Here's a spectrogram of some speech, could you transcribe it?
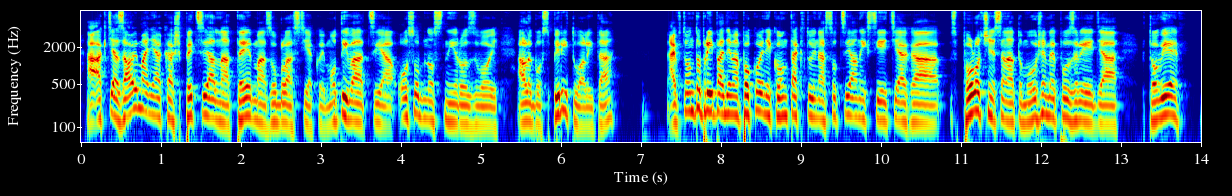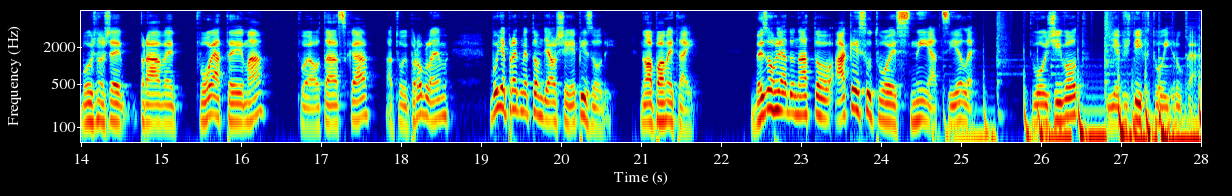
A ak ťa zaujíma nejaká špeciálna téma z oblasti ako je motivácia, osobnostný rozvoj alebo spiritualita, aj v tomto prípade ma pokojne kontaktuj na sociálnych sieťach a spoločne sa na to môžeme pozrieť a kto vie, možno, že práve tvoja téma, tvoja otázka a tvoj problém bude predmetom ďalšej epizódy. No a pamätaj, bez ohľadu na to, aké sú tvoje sny a ciele, tvoj život je vždy v tvojich rukách.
